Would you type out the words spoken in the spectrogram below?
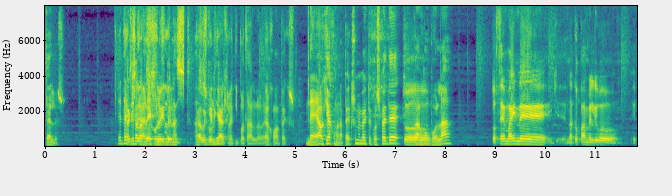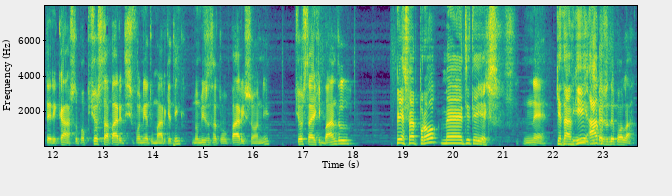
Τέλος. Εντάξει, δεν πειράζει. το ίντερνετ. Καλοκαιριά. με τίποτα άλλο. Έχουμε να παίξουμε. Ναι, όχι, έχουμε να παίξουμε. Μέχρι το 25 το... θα βγουν πολλά. Το θέμα είναι να το πάμε λίγο εταιρικά, στο πω. Ποιος θα πάρει τη συμφωνία του marketing. Νομίζω θα το πάρει η Sony. Ποιος θα έχει bundle PS4 Pro με GTA X. Ναι. Και θα βγει. Άκου, πολλά.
